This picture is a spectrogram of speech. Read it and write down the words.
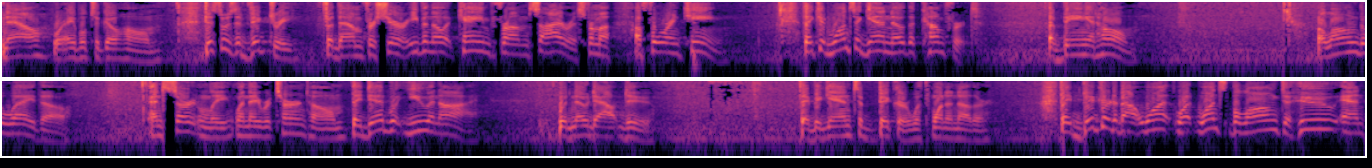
now were able to go home. This was a victory for them for sure, even though it came from Cyrus, from a, a foreign king. They could once again know the comfort of being at home. Along the way, though, and certainly when they returned home, they did what you and I would no doubt do. They began to bicker with one another. They bickered about what, once belonged to who and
